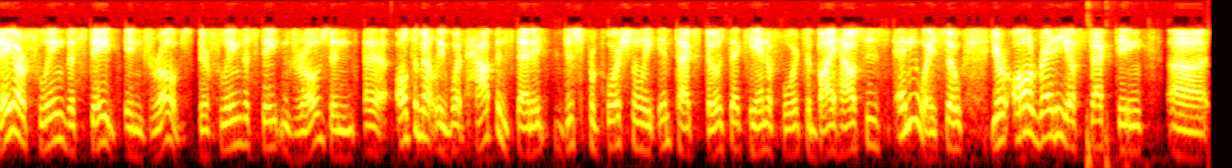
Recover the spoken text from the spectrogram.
they are fleeing the state in droves. They're fleeing the state in droves, and uh, ultimately, what happens that it disproportionately impacts those that can't afford to buy houses anyway. So you're already affecting uh,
